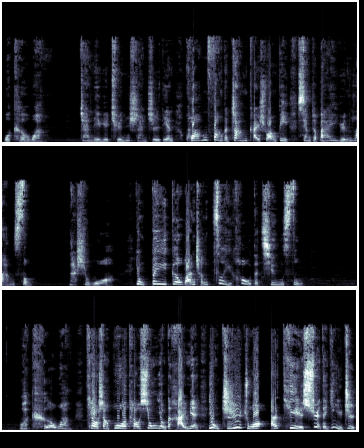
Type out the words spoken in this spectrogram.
我渴望站立于群山之巅，狂放的张开双臂，向着白云朗诵。那是我用悲歌完成最后的倾诉。我渴望跳上波涛汹涌的海面，用执着而铁血的意志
